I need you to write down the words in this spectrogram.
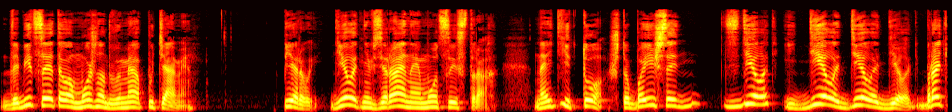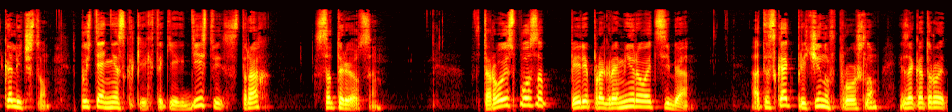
Добиться этого можно двумя путями. Первый. Делать, невзирая на эмоции и страх. Найти то, что боишься сделать, и делать, делать, делать. Брать количеством. Спустя нескольких таких действий страх сотрется. Второй способ – перепрограммировать себя. Отыскать причину в прошлом, из-за которой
